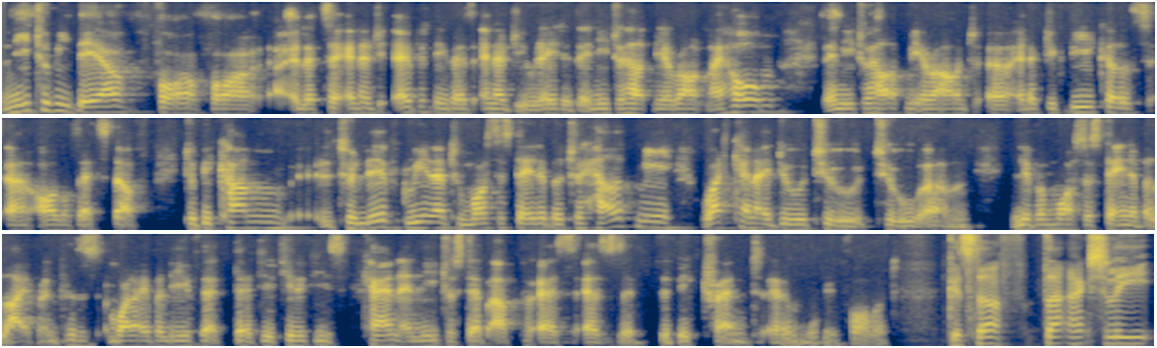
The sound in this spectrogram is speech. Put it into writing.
need to be there for for let's say energy everything that's energy related they need to help me around my home they need to help me around uh, electric vehicles uh, all of that stuff to become to live greener to more sustainable to help me what can i do to to um, live a more sustainable life and this is what i believe that that utilities can and need to step up as as the, the big trend uh, moving forward Good stuff. That actually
